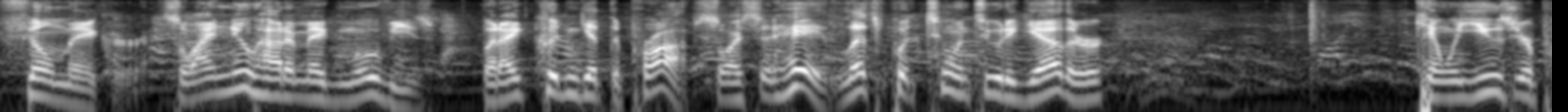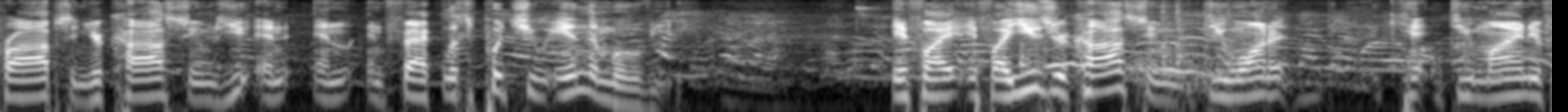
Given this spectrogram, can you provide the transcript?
filmmaker, so I knew how to make movies, but I couldn't get the props. So I said, hey, let's put two and two together. Can we use your props and your costumes? You, and, and in fact, let's put you in the movie. If I if I use your costume, do you want it? Do you mind if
